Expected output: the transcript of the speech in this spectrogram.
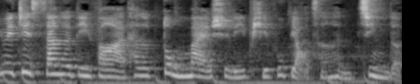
因为这三个地方啊，它的动脉是离皮肤表层很近的，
